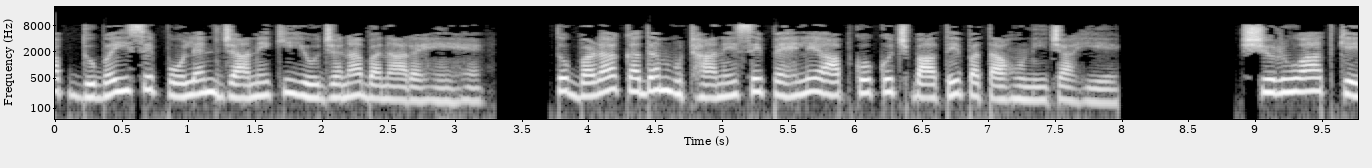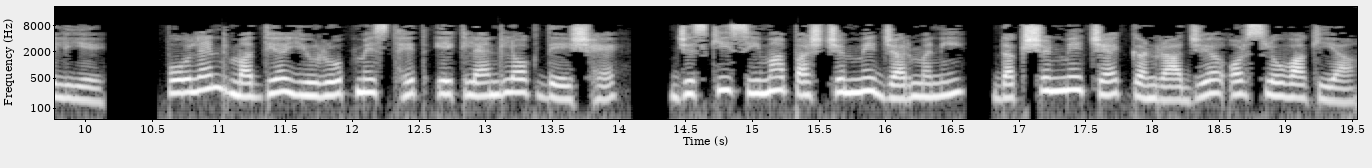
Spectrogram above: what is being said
आप दुबई से पोलैंड जाने की योजना बना रहे हैं। तो बड़ा कदम उठाने से पहले आपको कुछ बातें पता होनी चाहिए। शुरुआत के लिए, पोलैंड मध्य यूरोप में स्थित एक लैंडलॉक देश है, जिसकी सीमा पश्चिम में जर्मनी, दक्षिण में चेक गणराज्य और स्लोवाकिया।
